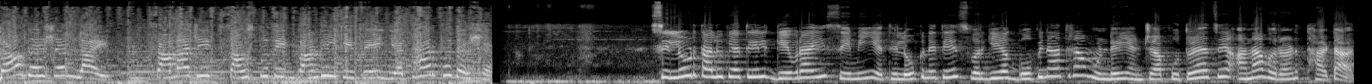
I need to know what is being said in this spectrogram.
गाव दर्शन लाईव्ह सामाजिक सांस्कृतिक बांधिलकीचे यथार्थ दर्शन. सिल्लोड तालुक्यातील गेवराई सेमी येथे लोकनेते स्वर्गीय गोपीनाथराव मुंडे यांच्या पुतळ्याचे अनावरण थाटात.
